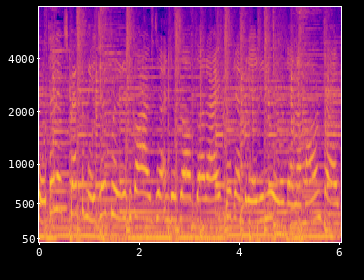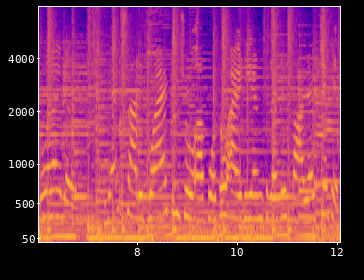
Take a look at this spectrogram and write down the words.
hotel expects major credit cards and reserves the right to temporarily hold an amount prior to arrival. Guests are required to show a photo ID and credit card at check-in.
